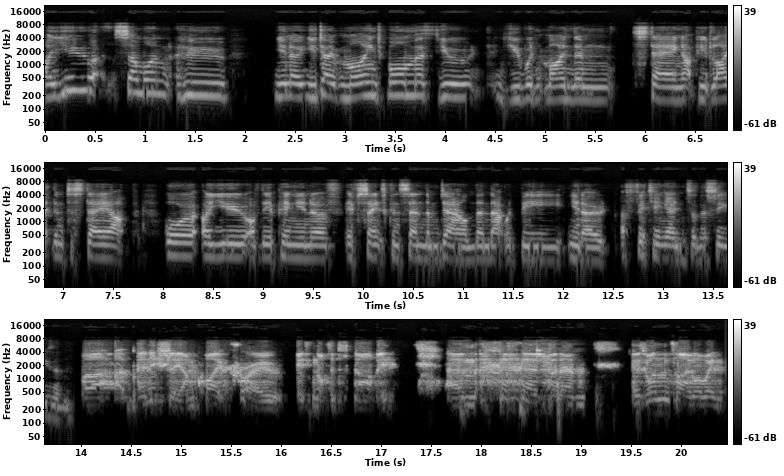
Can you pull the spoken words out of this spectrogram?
Are you someone who, you know, you don't mind Bournemouth? You you wouldn't mind them staying up. You'd like them to stay up or are you of the opinion of if Saints can send them down, then that would be, you know, a fitting end to the season? Well, initially, I'm quite pro. It's not a derby. Um, but um, there was one time I went.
